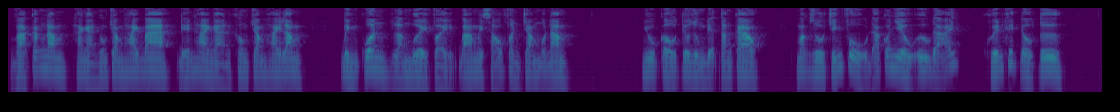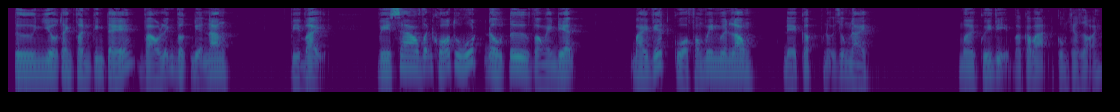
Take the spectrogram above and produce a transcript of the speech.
và các năm 2023 đến 2025 bình quân là 10,36% một năm. Nhu cầu tiêu dùng điện tăng cao, mặc dù chính phủ đã có nhiều ưu đãi, khuyến khích đầu tư từ nhiều thành phần kinh tế vào lĩnh vực điện năng. Vì vậy, vì sao vẫn khó thu hút đầu tư vào ngành điện? Bài viết của phóng viên Nguyên Long đề cập nội dung này. Mời quý vị và các bạn cùng theo dõi.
